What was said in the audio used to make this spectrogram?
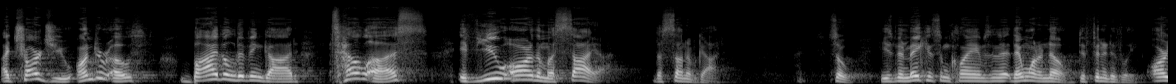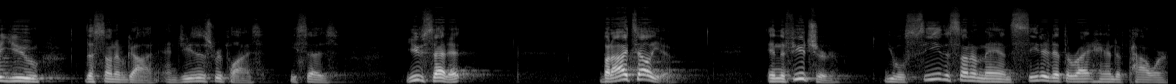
I charge you under oath by the living God, tell us if you are the Messiah, the Son of God. So he's been making some claims, and they want to know definitively Are you the Son of God? And Jesus replies, He says, You've said it, but I tell you, in the future, you will see the Son of Man seated at the right hand of power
